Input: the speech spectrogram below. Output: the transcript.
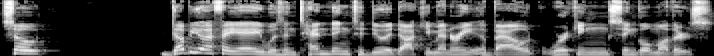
so WFAA was intending to do a documentary about working single mothers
